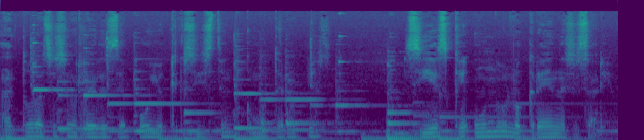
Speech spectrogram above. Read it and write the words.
a todas esas redes de apoyo que existen como terapias si es que uno lo cree necesario.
